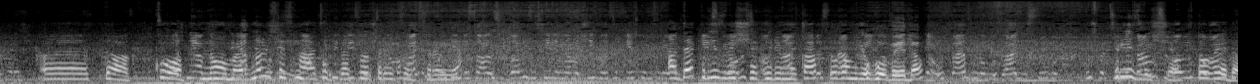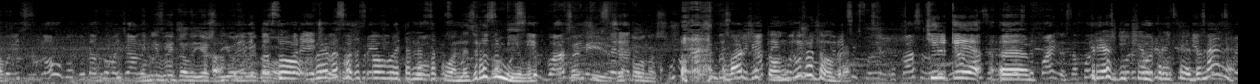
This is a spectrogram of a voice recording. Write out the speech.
Е, так, код номер 016 533. А де прізвище керівника? Хто вам його видав? Прізвище? Хто видав? Мені видали, я ж його не видавав. То ви використовуєте незаконне, зрозуміло. Це мій жетон. Ваш жетон, дуже добре. Тільки, е, прежде чим прийти до мене,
